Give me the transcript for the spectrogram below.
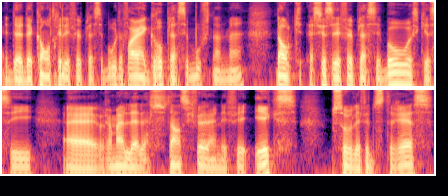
de, de contrer l'effet placebo, de faire un gros placebo finalement. Donc, est-ce que c'est l'effet placebo? Est-ce que c'est euh, vraiment la, substance qui fait un effet X sur l'effet du stress?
